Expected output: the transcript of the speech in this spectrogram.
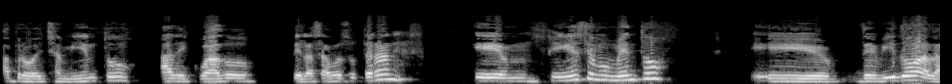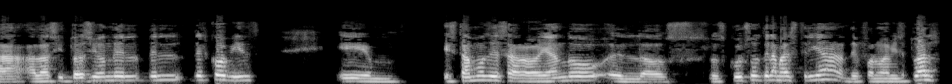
aprovechamiento adecuado de las aguas subterráneas. Eh, en este momento, eh, debido a la, a la situación del, del, del COVID, eh, estamos desarrollando eh, los, los cursos de la maestría de forma virtual.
